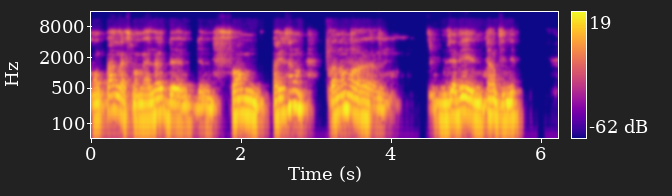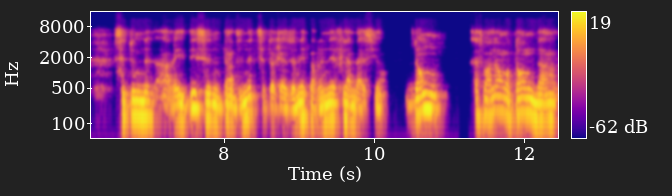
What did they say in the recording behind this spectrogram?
on parle à ce moment-là d'une forme, par exemple, prenons, euh, vous avez une tendinite. C'est une, en réalité, c'est une tendinite, c'est occasionné par une inflammation. Donc, à ce moment-là, on tombe dans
